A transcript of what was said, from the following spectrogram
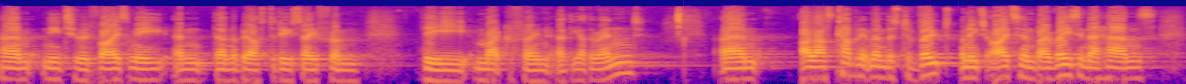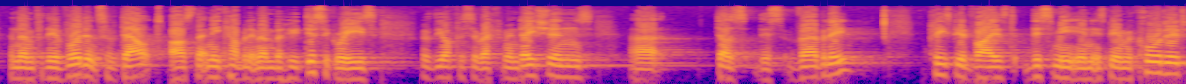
um, need to advise me and then they'll be asked to do so from the microphone at the other end. Um, I'll ask Cabinet members to vote on each item by raising their hands and then for the avoidance of doubt, ask that any Cabinet member who disagrees with the officer recommendations uh, does this verbally. Please be advised this meeting is being recorded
